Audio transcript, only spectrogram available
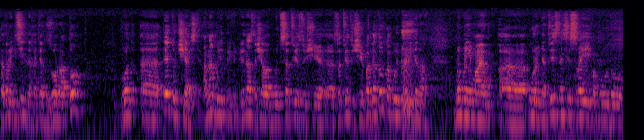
которые действительно хотят зону АТО, вот э, эту часть, она будет прикреплена, сначала будет соответствующая, э, соответствующая подготовка будет проведена. Мы понимаем э, уровень ответственности своей по поводу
